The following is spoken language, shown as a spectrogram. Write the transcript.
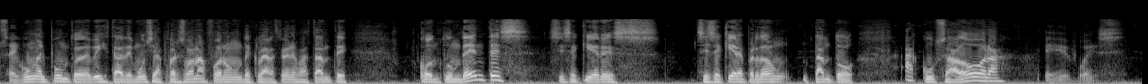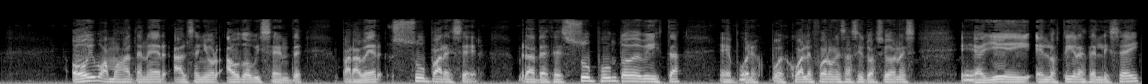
según el punto de vista de muchas personas, fueron declaraciones bastante contundentes, si se quiere, si se quiere, perdón, tanto acusadora, eh, pues hoy vamos a tener al señor Audo Vicente para ver su parecer, desde su punto de vista, eh, pues, pues, cuáles fueron esas situaciones eh, allí en los Tigres del Licey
